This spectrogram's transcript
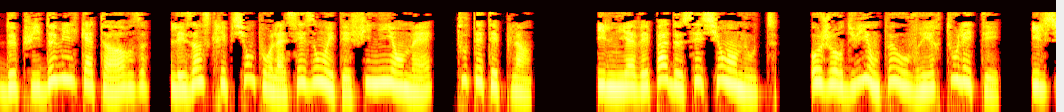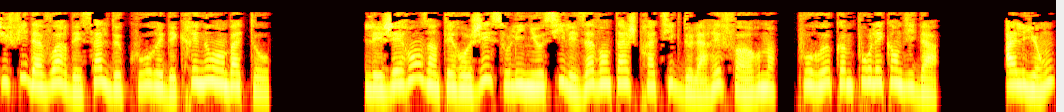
Depuis 2014, les inscriptions pour la saison étaient finies en mai, tout était plein. Il n'y avait pas de session en août. Aujourd'hui on peut ouvrir tout l'été. Il suffit d'avoir des salles de cours et des créneaux en bateau. Les gérants interrogés soulignent aussi les avantages pratiques de la réforme, pour eux comme pour les candidats. À Lyon,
